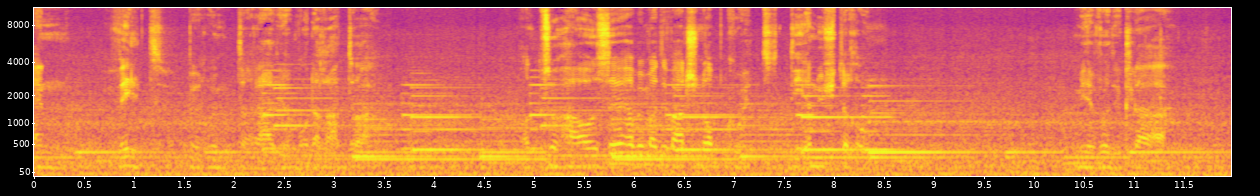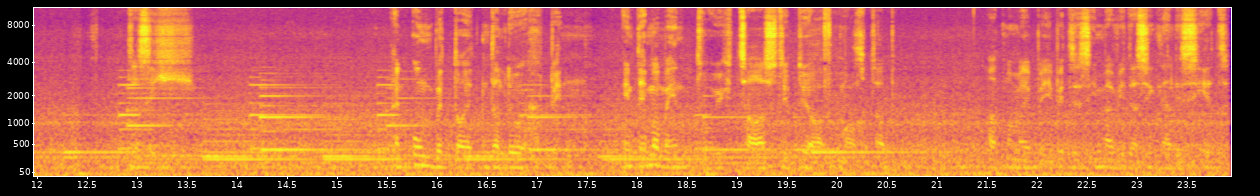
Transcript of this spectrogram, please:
Ein weltberühmter Radiomoderator. Und zu Hause habe ich mir die Watschen abgeholt, die Ernüchterung. Mir wurde klar, dass ich ein unbedeutender Lurch bin. In dem Moment, wo ich zu Hause die Tür aufgemacht habe, hat mir mein Baby das immer wieder signalisiert.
